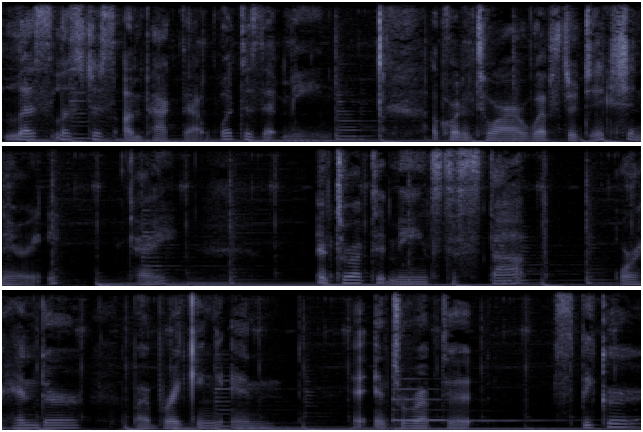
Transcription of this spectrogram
let's let's just unpack that. What does that mean? According to our Webster dictionary, okay? Interrupted means to stop or hinder by breaking in an interrupted speaker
